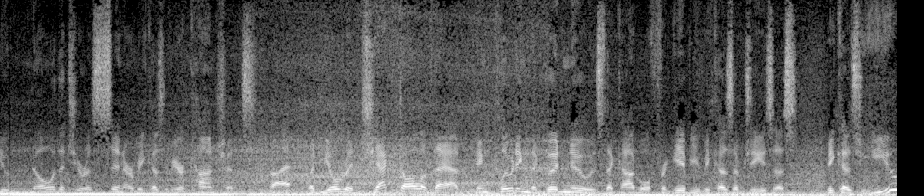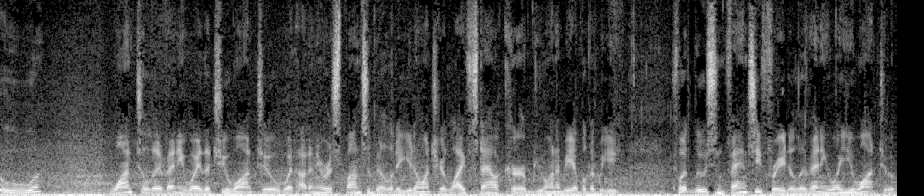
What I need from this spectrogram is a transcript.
You know that you're a sinner because of your conscience. Right. But you'll reject all of that, including the good news that God will forgive you because of Jesus, because you want to live any way that you want to without any responsibility. You don't want your lifestyle curbed. You want to be able to be footloose and fancy free to live any way you want to.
